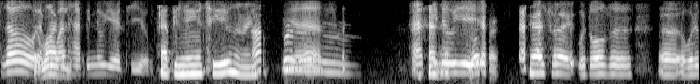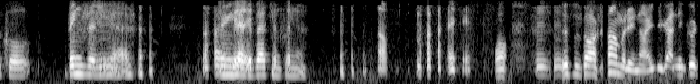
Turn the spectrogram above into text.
Hello, You're everyone. Happy New Year to you. Happy New Year to you, Lorraine. Happy Yes. Happy New Year. Okay. That's right, with all the uh what do you call things that he had. and he had the vacuum cleaner. oh. Well, Mhm. this is our comedy night. You got any good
